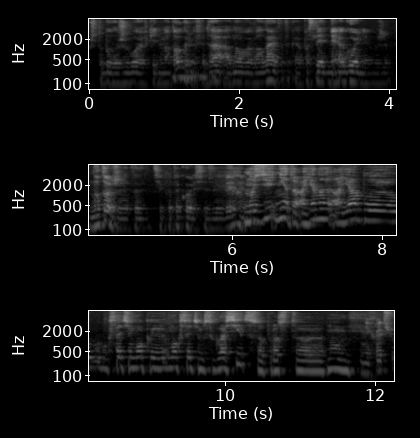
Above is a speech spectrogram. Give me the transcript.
что было живое в кинематографе, да, а новая волна это такая последняя агония уже. Но тоже это типа такое себе заявление. Но здесь, нет, а я, а я бы, кстати, мог, мог с этим согласиться, просто, ну... Не хочу.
